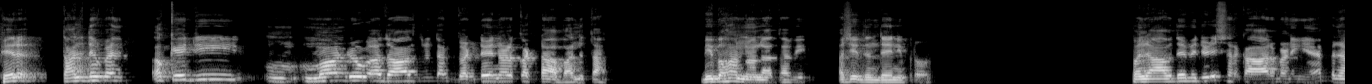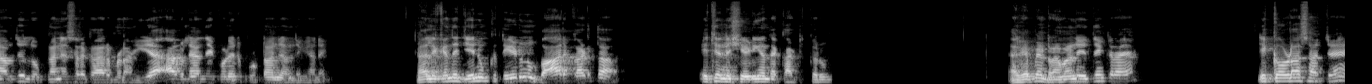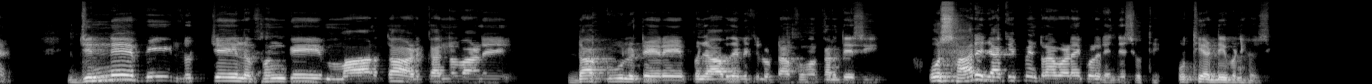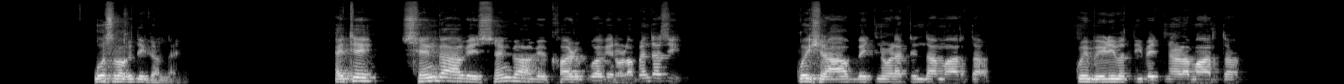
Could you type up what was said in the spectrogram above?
ਫਿਰ ਤਾਂ ਦੇਖੋ ਕਹਿੰਦੇ, ਓਕੇ ਜੀ ਮਾਨਯੋਗ ਅਦਾਲਤ ਨੇ ਤਾਂ ਗੱਡੇ ਨਾਲ ਕੱਟਾ ਬੰਨਤਾ, ਵੀ ਬਹਾਨਾ ਲਾਤਾ ਵੀ ਅਸੀਂ ਦਿੰਦੇ ਨਹੀਂ ਪ੍ਰੋ ਪੰਜਾਬ ਦੇ ਵਿੱਚ ਜਿਹੜੀ ਸਰਕਾਰ ਬਣੀ ਹੈ, ਪੰਜਾਬ ਦੇ ਲੋਕਾਂ ਨੇ ਸਰਕਾਰ ਬਣਾਈ ਹੈ, ਅਗਲਿਆਂ ਦੇ ਕੋਲੇ ਰਿਪੋਰਟਾਂ ਜਾਂਦੀਆਂ ਨੇ। ਹਾਲੇ ਕਹਿੰਦੇ ਜਿਹਨੂੰ ਕਤੀੜ ਨੂੰ ਬਾਹਰ ਕੱਢਤਾ, ਇੱਥੇ ਨਸ਼ੇੜੀਆਂ ਦਾ ਕੱਟ ਕਰੂ। ਅਗੇ ਭਿੰਡਰਾਵਾਂ ਨੇ ਇਦਾਂ ਕਰਾਇਆ। ਇਹ ਕੌੜਾ ਸੱਚ ਹੈ। ਜਿੰਨੇ ਵੀ ਲੁੱਚੇ, ਲਫੰਗੇ, ਮਾਰ ਧਾੜ ਕਰਨ ਵਾਲੇ, ਡਾਕੂ ਲਟੇਰੇ ਪੰਜਾਬ ਦੇ ਵਿੱਚ ਲੁੱਟਾਂ ਖੋਹਾਂ ਕਰਦੇ ਸੀ, ਉਹ ਸਾਰੇ ਜਾ ਕੇ ਭਿੰਡਰਾਂ ਵਾਲਿਆਂ ਕੋਲ ਰਹਿੰਦੇ ਸੀ ਉੱਥੇ। ਉੱਥੇ ਅੱਡੀ ਬਣੀ ਹੋਈ ਸੀ। ਉਸ ਵਕਤ ਦੀ ਗੱਲ ਹੈ ਇੱਥੇ ਸਿੰਘ ਆ ਗਏ, ਸਿੰਘ ਆ ਗਏ ਖੜਕੂ ਆ ਗਏ ਰੌਲਾ ਪੈਂਦਾ ਸੀ। ਕੋਈ ਸ਼ਰਾਬ ਵੇਚਣ ਵਾਲਾ ਟਿੰਦਾ ਮਾਰਤਾ, ਕੋਈ ਬੀੜੀ ਬੱਤੀ ਵੇਚਣ ਵਾਲਾ ਮਾਰਤਾ,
